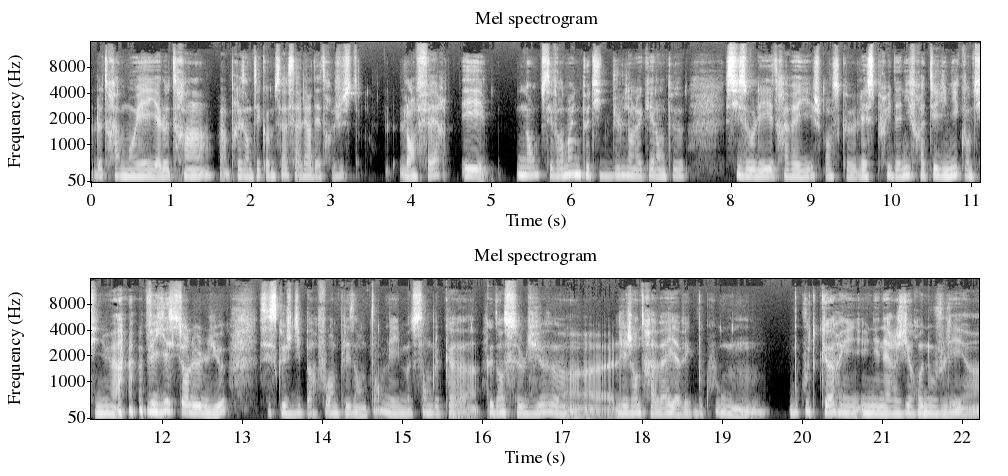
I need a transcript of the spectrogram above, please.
le tramway, il y a le train. présenté comme ça, ça a l'air d'être juste l'enfer. Et non, c'est vraiment une petite bulle dans laquelle on peut s'isoler et travailler. Je pense que l'esprit d'Annie Fratellini continue à veiller sur le lieu. C'est ce que je dis parfois en plaisantant, mais il me semble que, que dans ce lieu, euh, les gens travaillent avec beaucoup, beaucoup de cœur et une énergie renouvelée euh,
